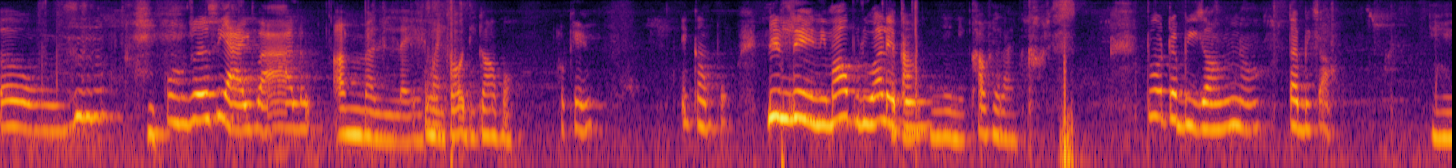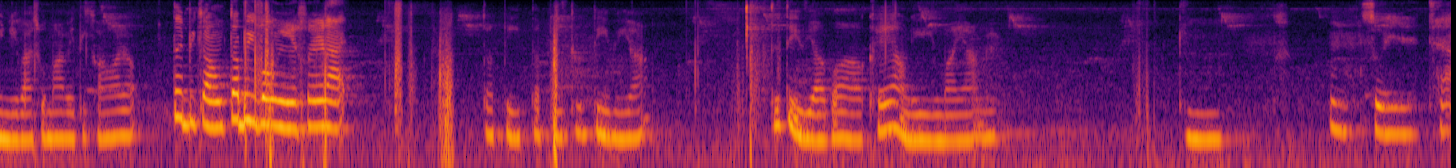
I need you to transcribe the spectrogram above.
အိုးပုံစံစရာကြီးပါလို့ အမလေး Oh my god ဒီကောက်ပေါ့ โอเคไอ้กังปนี่လေนี่มาบลูကလေ ကော ပုံ က်နေနေခောက်ထည့်လိုက် တူတပီကောင်နော်တပီကောင် ညီညီနေပါဆိုမှပဲဒီကောင်ကတော့ တပီကောင်တပီပုံရင်ဆွဲလိုက် တပီတပီသူတီဗီကသူတီဗီကွာခဲအောင်လေးယူမရမယ်อืม อืม ဆွဲချာ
